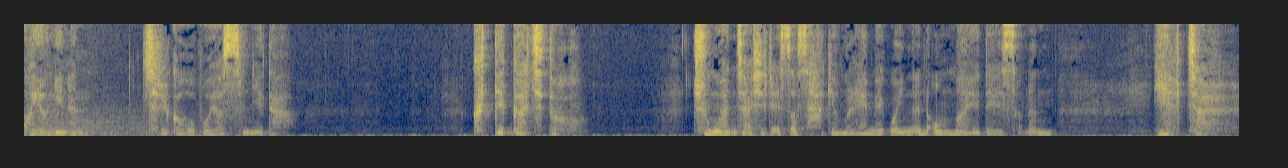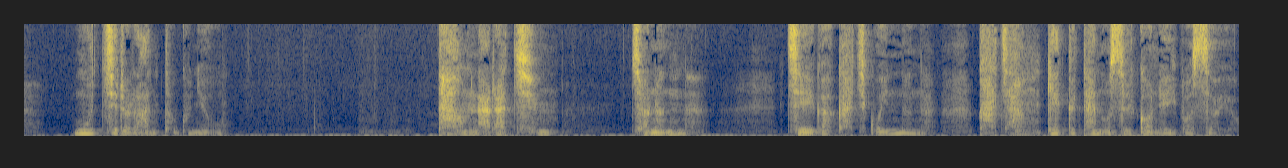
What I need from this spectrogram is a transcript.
호영이는 즐거워 보였습니다. 그때까지도 중환자실에서 사경을 헤매고 있는 엄마에 대해서는 일절 묻지를 않더군요. 다음 날 아침 저는 제가 가지고 있는 가장 깨끗한 옷을 꺼내 입었어요.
